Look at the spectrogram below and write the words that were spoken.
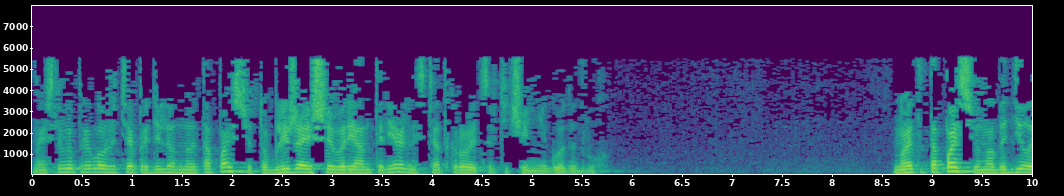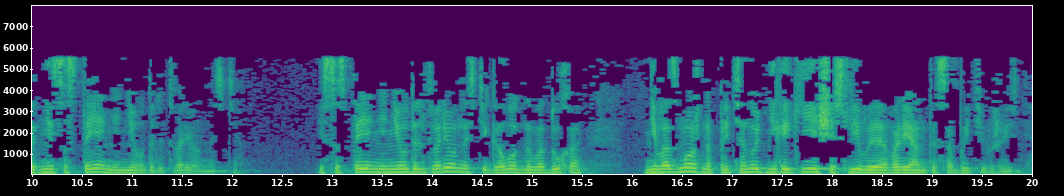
Но если вы приложите определенную тапасию, то ближайшие варианты реальности откроются в течение года-двух. Но эту тапасию надо делать не состояние неудовлетворенности. Из состояния неудовлетворенности, голодного духа невозможно притянуть никакие счастливые варианты событий в жизни.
